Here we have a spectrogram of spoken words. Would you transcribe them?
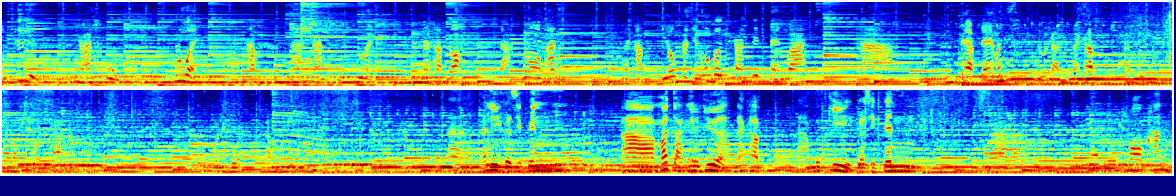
นั่นคือการปลูกกล้วยนะครับการปลูกกล้วยนะครับเนาะจากนอพันธุ์นะครับเดี๋ยวกระสิว่าเบิ่งการเปลี่ยนแปลงว่าแบบใดมันสีเดียวกันนะครับอันนี้ก็สิเป็นมาจากเนื้อเยื่อนะครับเมื่อกี้ก็สิเป็นนอพันธุ์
